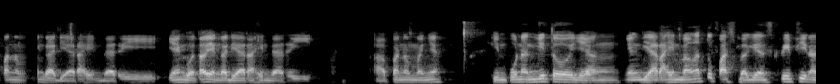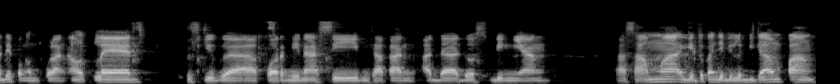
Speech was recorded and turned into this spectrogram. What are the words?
apa namanya nggak diarahin dari yang gue tahu ya nggak diarahin dari apa namanya himpunan gitu. Yang yang diarahin banget tuh pas bagian skripsi nanti pengumpulan outline terus juga koordinasi misalkan ada dosbing yang uh, sama gitu kan jadi lebih gampang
